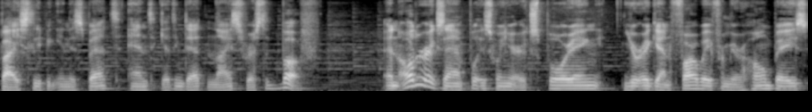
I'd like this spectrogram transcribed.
by sleeping in this bed and getting that nice rested buff. Another example is when you're exploring, you're again far away from your home base,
